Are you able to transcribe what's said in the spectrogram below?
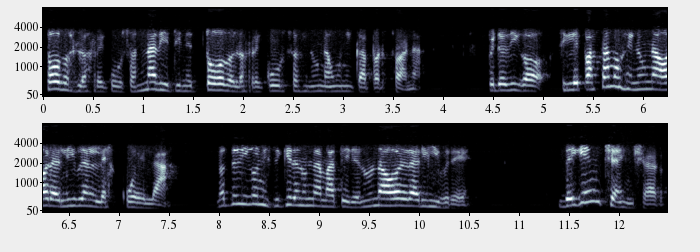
todos los recursos, nadie tiene todos los recursos en una única persona. Pero digo, si le pasamos en una hora libre en la escuela, no te digo ni siquiera en una materia, en una hora libre, The Game Changers,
